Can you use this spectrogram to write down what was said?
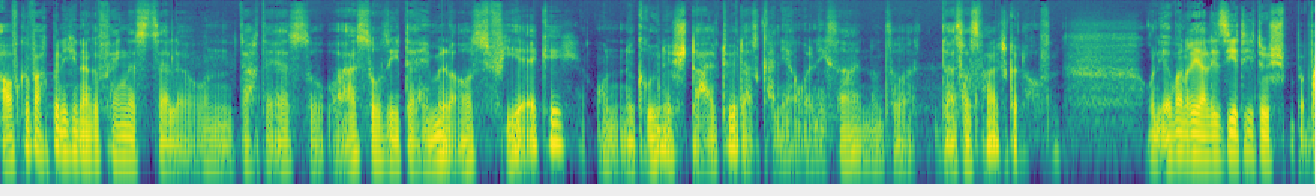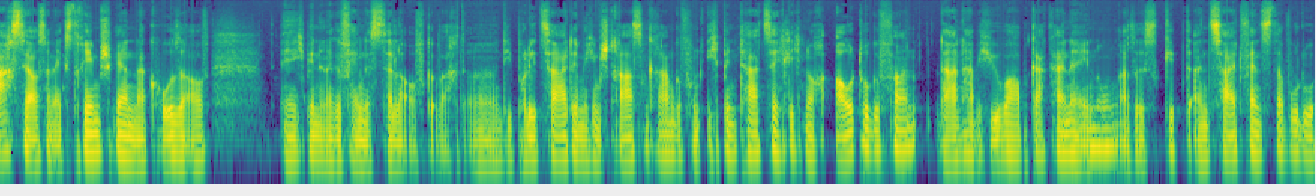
Aufgewacht bin ich in einer Gefängniszelle und dachte erst so, oh, so sieht der Himmel aus, viereckig und eine grüne Stahltür, das kann ja wohl nicht sein und so. Da ist was falsch gelaufen. Und irgendwann realisierte ich, du wachst ja aus einer extrem schweren Narkose auf. Ich bin in einer Gefängniszelle aufgewacht. Äh, die Polizei hatte mich im Straßenkram gefunden. Ich bin tatsächlich noch Auto gefahren. Daran habe ich überhaupt gar keine Erinnerung. Also es gibt ein Zeitfenster, wo du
